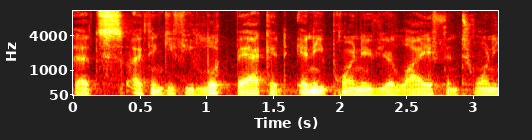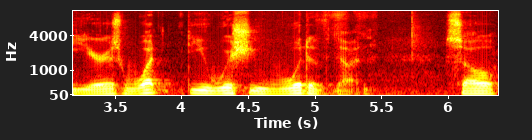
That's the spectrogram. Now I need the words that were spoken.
that's, I think, if you look back at any point of your life in 20 years, what do you wish you would have done? So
